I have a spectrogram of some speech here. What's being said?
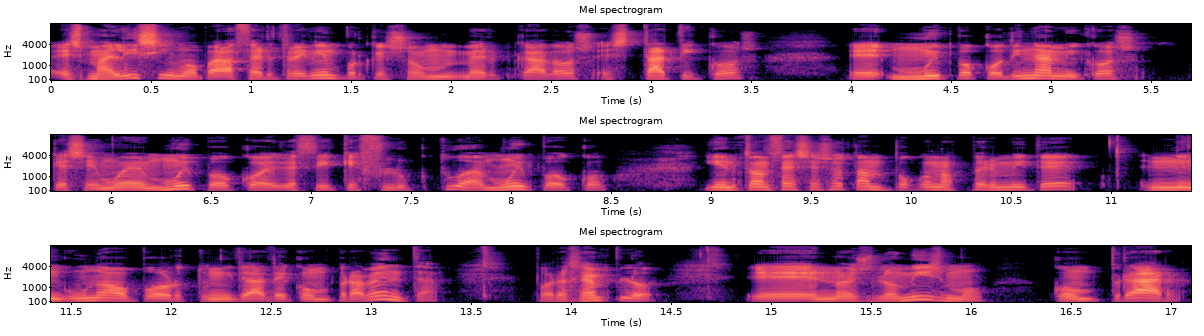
es malísimo para hacer trading porque son mercados estáticos, eh, muy poco dinámicos que se mueve muy poco, es decir, que fluctúa muy poco, y entonces eso tampoco nos permite ninguna oportunidad de compra-venta. Por ejemplo, eh, no es lo mismo comprar,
